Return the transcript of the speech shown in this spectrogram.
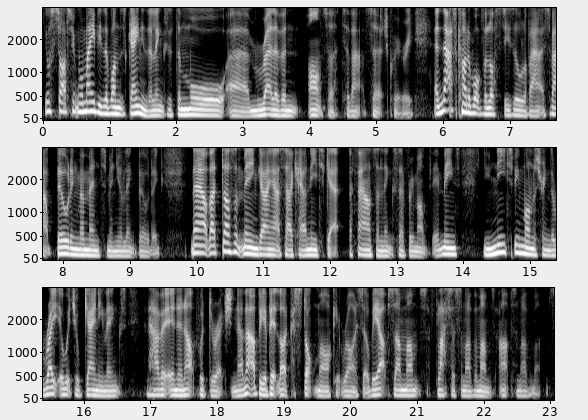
you'll start to think, well, maybe the one that's gaining the links is the more um, relevant answer to that search query. And that's kind of what velocity is all about. It's about building momentum in your link building. Now, that doesn't mean going out and say, okay, I need to get a thousand links every month. It means you need to be monitoring the rate at which you're gaining links and have it in an upward direction. Now, that'll be a bit like a stock market rise. It'll be up some months, flatter some other months, up some other months.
